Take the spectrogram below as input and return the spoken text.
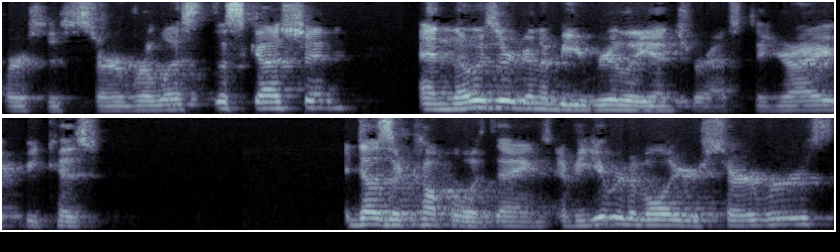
versus serverless discussion. And those are going to be really interesting, right? Because it does a couple of things. If you get rid of all your servers,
